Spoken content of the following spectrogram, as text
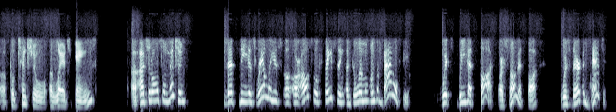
uh, potential alleged gains. Uh, I should also mention that the Israelis are also facing a dilemma on the battlefield, which we had thought, or some had thought, was their advantage.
